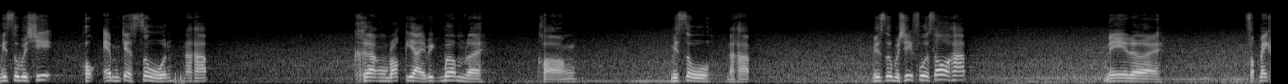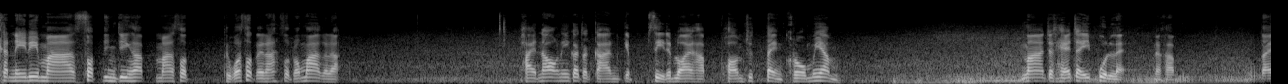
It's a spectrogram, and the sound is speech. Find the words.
มิตซูบิชิ 6M70 นะครับ เครื่องบล็อกใหญ่บิ๊กเบิ้มเลยของมิซูนะครับมิซูบิชิฟูโซครับ นี่เลย สเปคคันนี้นี่มาสดจริง ๆ ครับ มาสด ถือว่าสดเลยนะ สดมากๆเลยละภายนอกนี่ก็จะการเก็บสีเรียบร้อยครับ พร้อมชุดแต่งโครเมียม น่าจะแท้ใจญี่ปุ่นแหละนะครับ ได้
